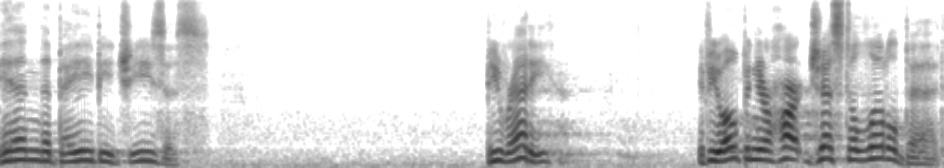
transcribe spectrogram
in the baby Jesus? Be ready. If you open your heart just a little bit,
